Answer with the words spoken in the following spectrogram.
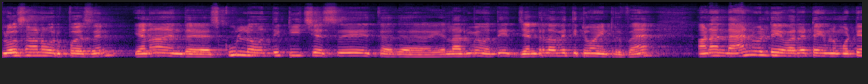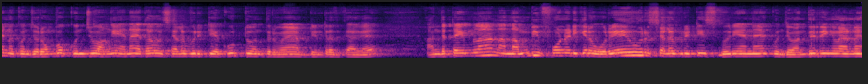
க்ளோஸான ஒரு பர்சன் ஏன்னா இந்த ஸ்கூலில் வந்து டீச்சர்ஸு க எல்லாருமே வந்து ஜென்ரலாகவே திட்டு வாங்கிட்டு இருப்பேன். ஆனால் அந்த ஆனுவல் டே வர டைமில் மட்டும் எனக்கு கொஞ்சம் ரொம்ப கொஞ்சுவாங்க. ஏன்னா ஏதாவது ஒரு செலிபிரிட்டியை கூப்பிட்டு வந்துடுவேன் அப்படின்றதுக்காக. அந்த டைம்லாம் நான் நம்பி ஃபோன் அடிக்கிற ஒரே ஒரு செலிபிரிட்டி சூர்யாண்ணே கொஞ்சம் வந்துடுறீங்களாண்ணே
